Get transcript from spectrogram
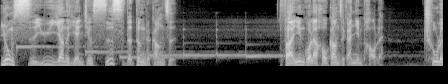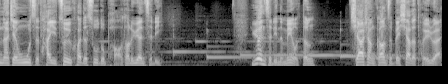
用死鱼一样的眼睛死死地瞪着刚子。反应过来后，刚子赶紧跑了。出了那间屋子，他以最快的速度跑到了院子里。院子里呢没有灯，加上刚子被吓得腿软，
